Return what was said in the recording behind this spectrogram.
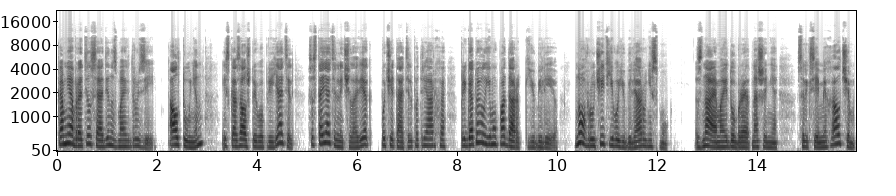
ко мне обратился один из моих друзей. Алтунин и сказал, что его приятель, состоятельный человек, почитатель патриарха, приготовил ему подарок к юбилею, но вручить его юбиляру не смог. Зная мои добрые отношения с Алексеем Михайловичем,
